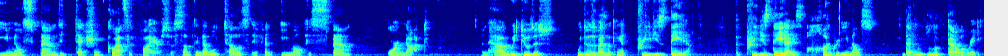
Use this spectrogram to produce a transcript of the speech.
email spam detection classifier. So something that will tell us if an email is spam or not. And how do we do this? We do this by looking at previous data. The previous data is 100 emails that we've looked at already.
